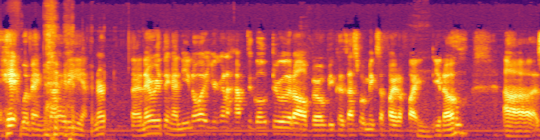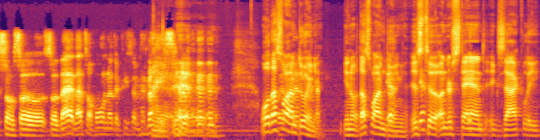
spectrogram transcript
hit with anxiety and nerves and everything. And you know what? You're gonna have to go through it all, bro, because that's what makes a fight a fight. Mm. You know. Uh, so so so that that's a whole other piece of advice. Yeah, yeah, yeah, well, that's but why I'm doing it. You know, that's why I'm doing it is to understand exactly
